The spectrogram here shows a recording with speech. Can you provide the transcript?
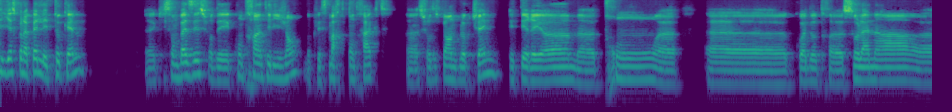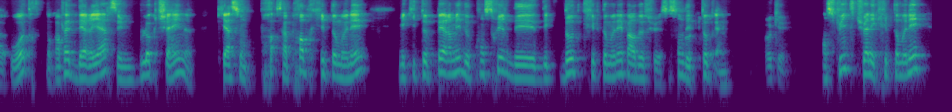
Il y a ce qu'on appelle les tokens, qui sont basés sur des contrats intelligents, donc les smart contracts sur différentes blockchains, Ethereum, Tron, quoi d'autre, Solana ou autre. Donc en fait, derrière, c'est une blockchain qui a son, sa propre crypto-monnaie, mais qui te permet de construire d'autres crypto-monnaies par-dessus. Ce sont des tokens. OK. Ensuite, tu as les crypto-monnaies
